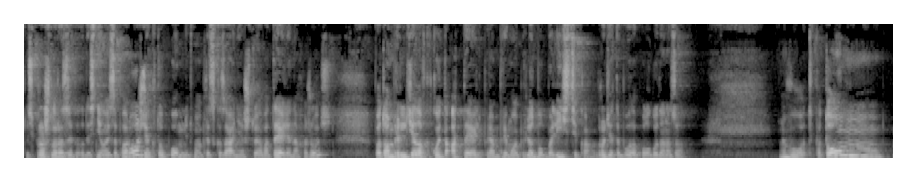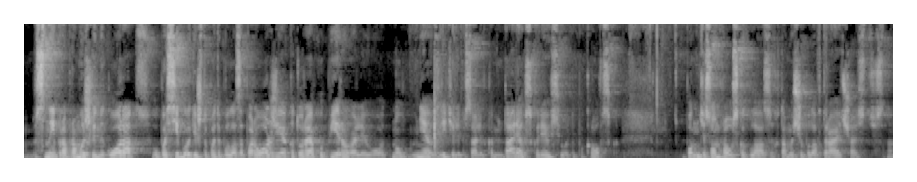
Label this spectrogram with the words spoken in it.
То есть в прошлые разы, когда снилось Запорожье, кто помнит мое предсказание, что я в отеле нахожусь, потом прилетела в какой-то отель, прям прямой прилет был, баллистика, вроде это было полгода назад. Вот. Потом сны про промышленный город, упаси боги, чтобы это было Запорожье, которое оккупировали. Вот. Ну, мне зрители писали в комментариях, скорее всего, это Покровск. Помните сон про узкоглазых? Там еще была вторая часть сна.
